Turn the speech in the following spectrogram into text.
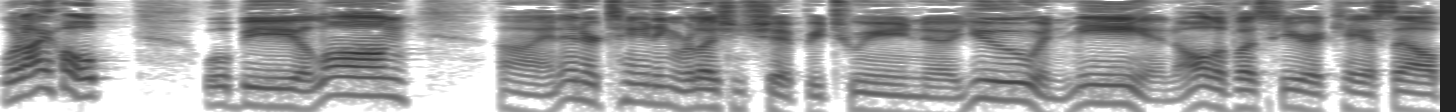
what I hope will be a long uh, and entertaining relationship between uh, you and me and all of us here at KSL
